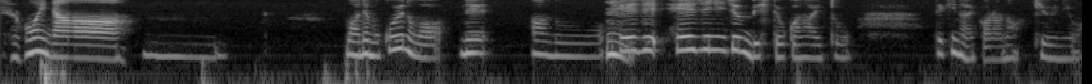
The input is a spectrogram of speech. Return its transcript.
すごいなうん。まあでもこういうのはね、あの、うん平時、平時に準備しておかないとできないからな、急には。ぁ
